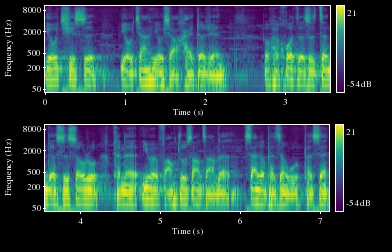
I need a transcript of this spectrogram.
尤其是有家有小孩的人，或或者是真的是收入可能因为房租上涨了三个 percent 五 percent，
